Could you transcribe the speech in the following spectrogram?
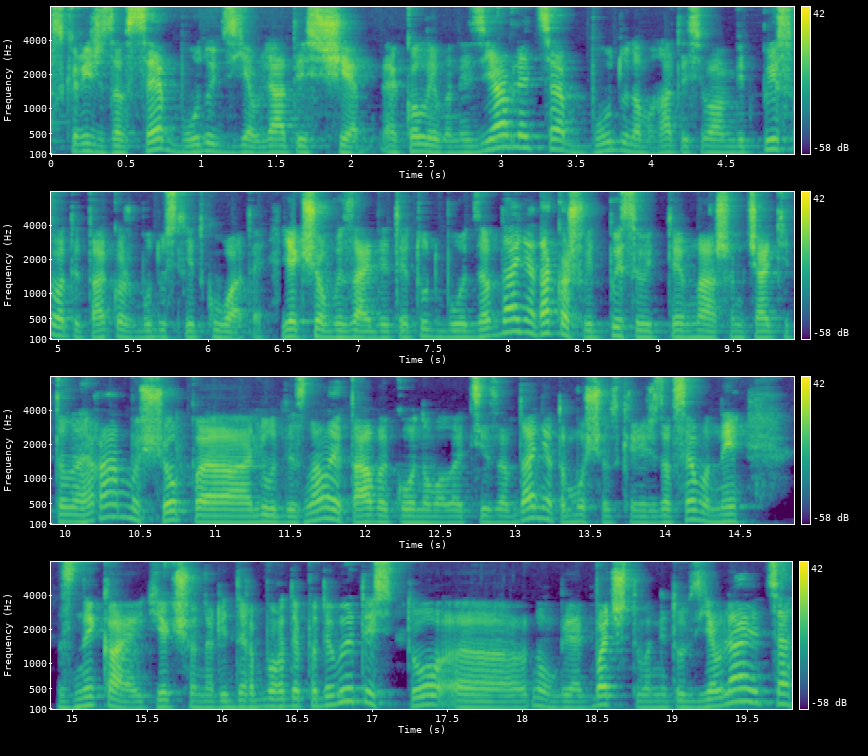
Скоріш за все, будуть з'являтись ще. Е, Коли вони з'являться, буду намагатися вам відписувати, також буду слідкувати. Якщо ви зайдете, тут будуть завдання, також відписуйте в нашому чаті Телеграму, щоб е, люди знали та виконували ці завдання, тому що, скоріш за все, вони зникають. Якщо на лідерборди подивитись, то, е, ну, як бачите, вони тут з'являються,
